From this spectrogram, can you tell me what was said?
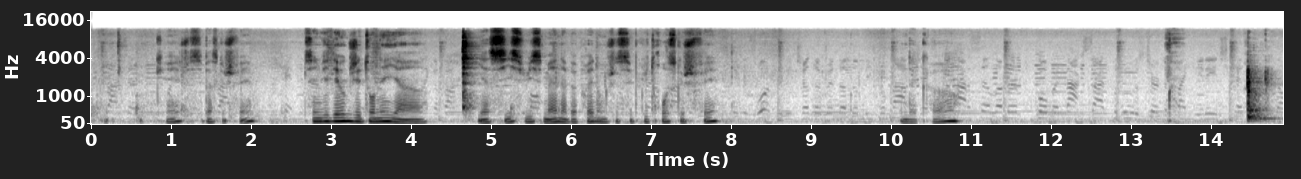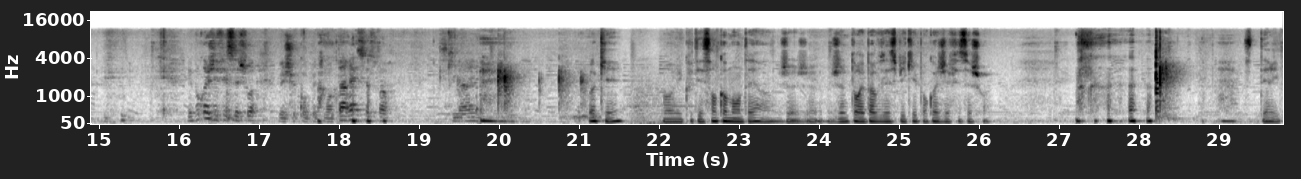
Ok, je sais pas ce que je fais. C'est une vidéo que j'ai tournée il y a, il y a 6-8 semaines à peu près, donc je sais plus trop ce que je fais. Pourquoi j'ai fait ce choix? Mais je suis complètement taré ce soir. Ce qui m'arrive. Ok. Bon, écoutez, sans commentaire, hein, je, je- je ne pourrais pas vous expliquer pourquoi j'ai fait ce choix. C'est terrible.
